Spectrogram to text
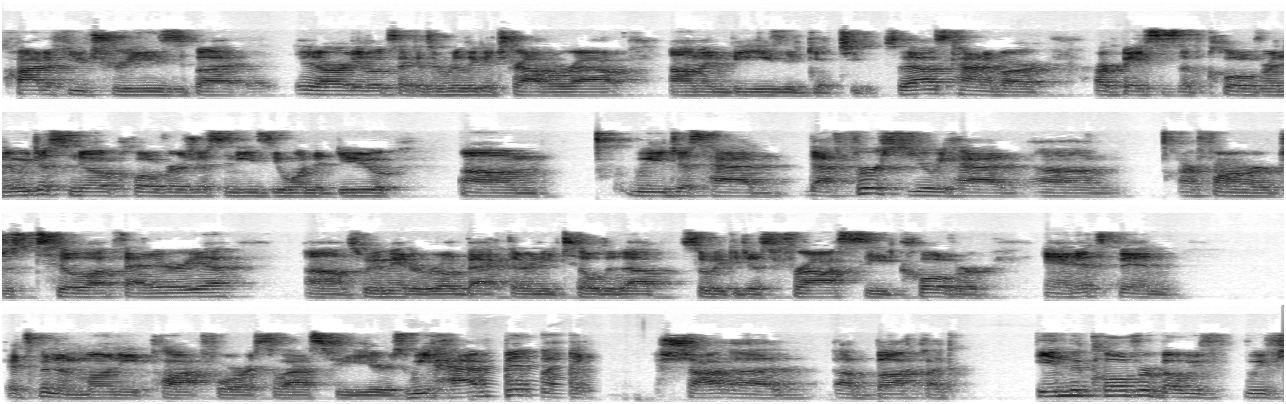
quite a few trees, but it already looks like it's a really good travel route um, and be easy to get to. So that was kind of our our basis of clover. And then we just know clover is just an easy one to do. Um, we just had that first year we had um, our farmer just till up that area. Um, so we made a road back there and he tilled it up so we could just frost seed clover. And it's been it's been a money plot for us the last few years. We haven't like shot a, a buck like in the clover, but we've we've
